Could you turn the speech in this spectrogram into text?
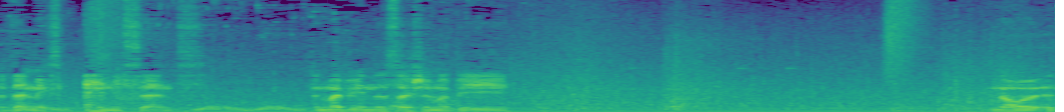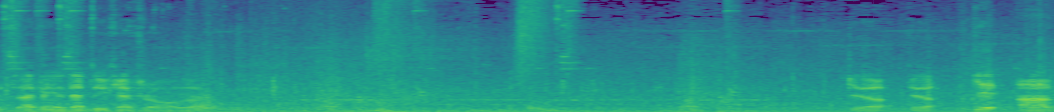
If that makes any sense. It might be in this section, it might be... No, it's. I think it's after you capture all of them. Get up, get up, get up!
